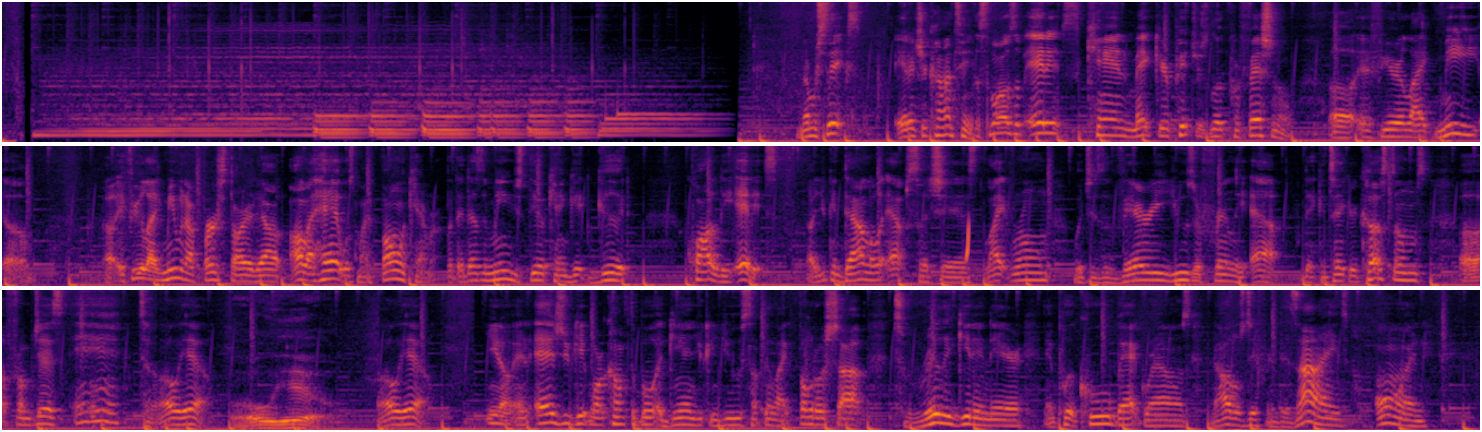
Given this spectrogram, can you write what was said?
Number six, edit your content. The smallest of edits can make your pictures look professional. Uh, if you're like me, um, Uh, if you're like me when I first started out, all I had was my phone camera, but that doesn't mean you still can't get good quality edits. Uh, you can download apps such as Lightroom, which is a very user friendly app that can take your customs uh, from just eh to oh yeah. oh yeah. Oh yeah. You know, and as you get more comfortable, again, you can use something like Photoshop to really get in there and put cool backgrounds and all those different designs on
